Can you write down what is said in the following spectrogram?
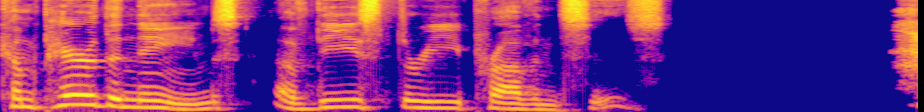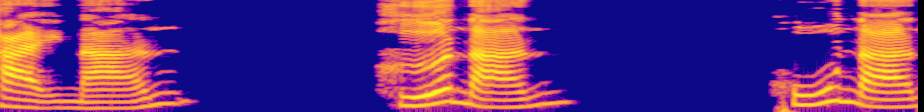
Compare the names of these three provinces. 海南、河南、湖南。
